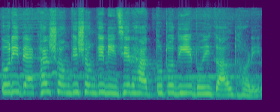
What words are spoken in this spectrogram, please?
তরি দেখার সঙ্গে সঙ্গে নিজের হাত দুটো দিয়ে দুই গাল ধরে।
